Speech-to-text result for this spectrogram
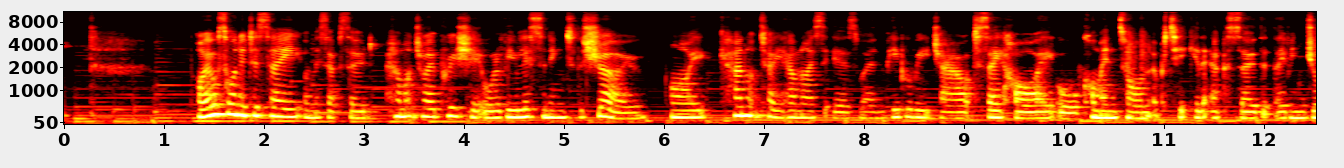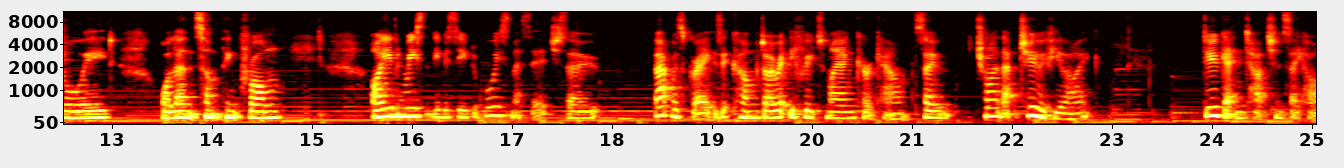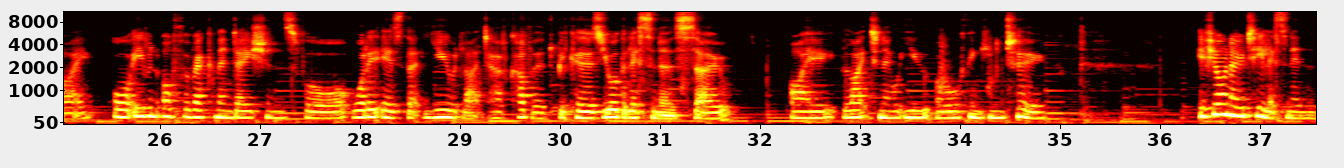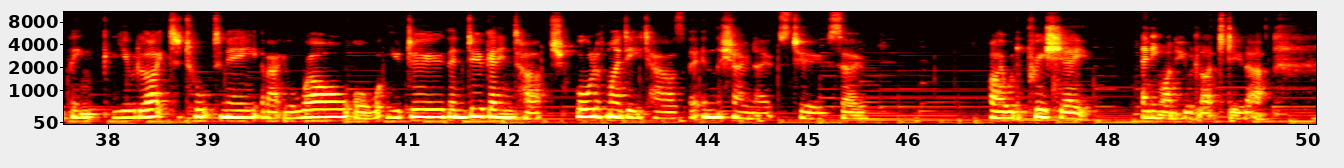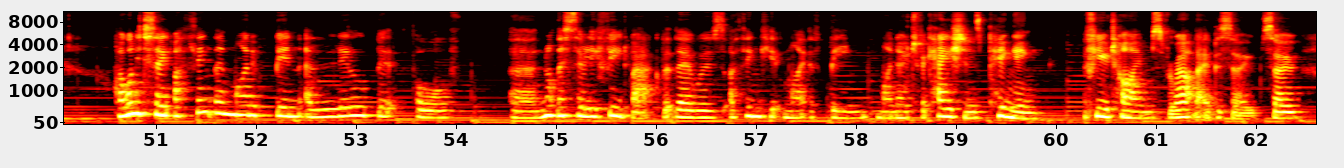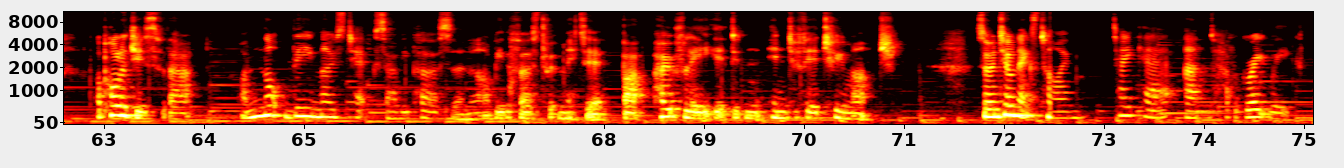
I also wanted to say on this episode how much I appreciate all of you listening to the show. I cannot tell you how nice it is when people reach out to say hi or comment on a particular episode that they've enjoyed or learnt something from. I even recently received a voice message, so that was great as it come directly through to my Anchor account. So try that too if you like do get in touch and say hi, or even offer recommendations for what it is that you would like to have covered because you're the listeners. So I like to know what you are all thinking too. If you're an OT listening and think you would like to talk to me about your role or what you do, then do get in touch. All of my details are in the show notes too. So I would appreciate anyone who would like to do that. I wanted to say I think there might have been a little bit of uh, not necessarily feedback, but there was, I think it might have been my notifications pinging a few times throughout that episode. So apologies for that. I'm not the most tech savvy person, and I'll be the first to admit it, but hopefully it didn't interfere too much. So until next time, take care and have a great week.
